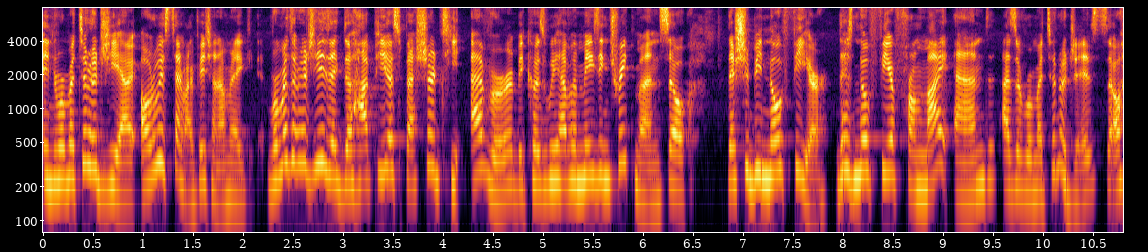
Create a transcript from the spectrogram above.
in rheumatology, I always tell my patient, I'm like, rheumatology is like the happiest specialty ever because we have amazing treatment. So there should be no fear. There's no fear from my end as a rheumatologist. So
